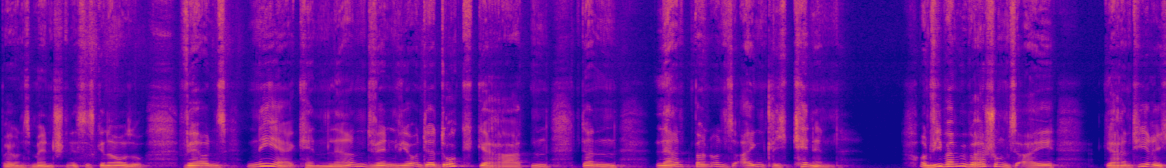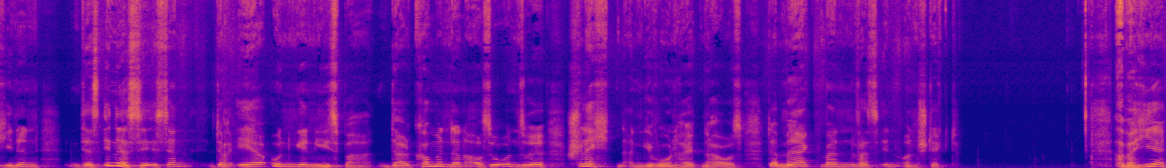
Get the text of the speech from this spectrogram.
Bei uns Menschen ist es genauso. Wer uns näher kennenlernt, wenn wir unter Druck geraten, dann lernt man uns eigentlich kennen. Und wie beim Überraschungsei garantiere ich Ihnen, das Innerste ist dann doch eher ungenießbar. Da kommen dann auch so unsere schlechten Angewohnheiten raus. Da merkt man, was in uns steckt. Aber hier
